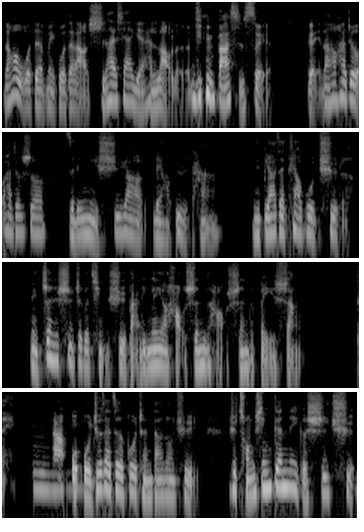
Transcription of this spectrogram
然后我的美国的老师，他现在也很老了，已经八十岁了。对，然后他就他就说：“子琳，你需要疗愈他，你不要再跳过去了，你正视这个情绪吧，里面有好深好深的悲伤。”对，嗯，那我我就在这个过程当中去去重新跟那个失去，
